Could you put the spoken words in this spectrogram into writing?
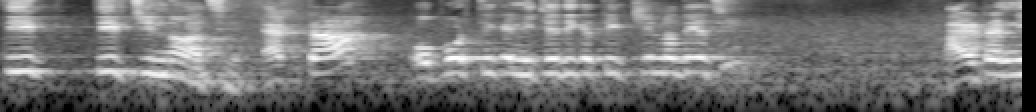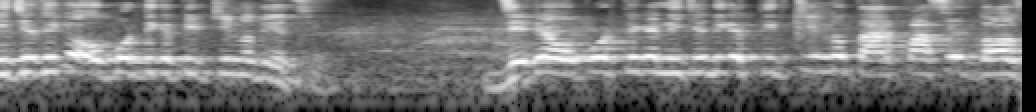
তীর তীর চিহ্ন আছে। একটা ওপর থেকে নিচের দিকে তীর চিহ্ন দিয়েছি, আর একটা নিচে থেকে ওপর দিকে তীর চিহ্ন দিয়েছি। যেটা ওপর থেকে নিচের দিকে তীর চিহ্ন, তার পাশে দশ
